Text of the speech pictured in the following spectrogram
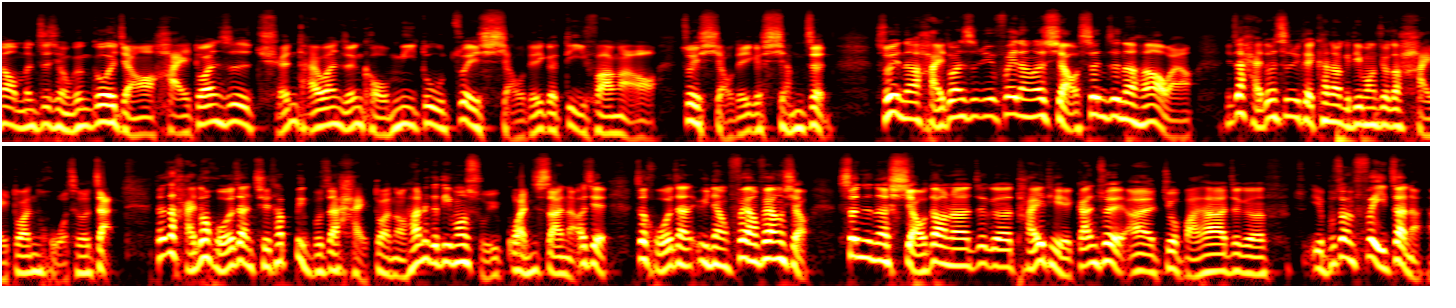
那我们之前有跟各位讲哦，海端是全台湾人口密度最小的一个地方啊，哦，最小的一个乡镇。所以呢，海端市区非常的小，甚至呢很好玩啊。你在海端市区可以看到一个地方叫做海端火车站，但是海端火车站其实它并不在海端哦，它那个地方属于关山啊，而且这火车站的运量非常非常小，甚至呢小到呢这个台铁干脆啊、就把它这个也不算废站啊，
